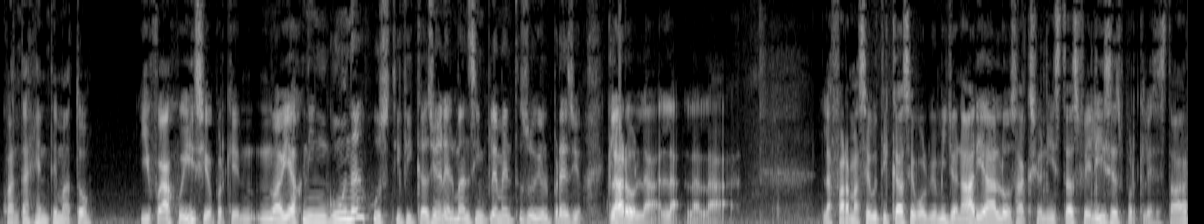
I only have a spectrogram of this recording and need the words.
¿Cuánta gente mató? Y fue a juicio, porque no había ninguna justificación. El man simplemente subió el precio. Claro, la, la, la, la farmacéutica se volvió millonaria, los accionistas felices porque les estaba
